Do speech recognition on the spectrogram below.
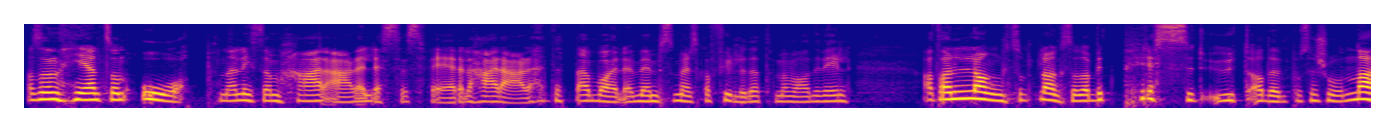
Altså en helt sånn åpne liksom, Her er det laissez-faire, eller her er det Dette er bare Hvem som helst skal fylle dette med hva de vil. At han langsomt langsomt har blitt presset ut av den posisjonen. da,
